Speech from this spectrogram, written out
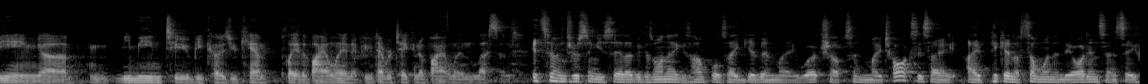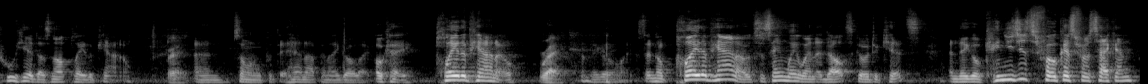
being uh, mean to you because you can't play the violin if you've never taken a violin lesson It's so interesting you say that because one of the examples I give in my workshops and my talks is I, I pick in someone in the audience and say, who here does not play the piano? right And someone will put their hand up and I go like, okay, play the piano. right And they go like, I said, no, play the piano. It's the same way when adults go to kids and they go, can you just focus for a second?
